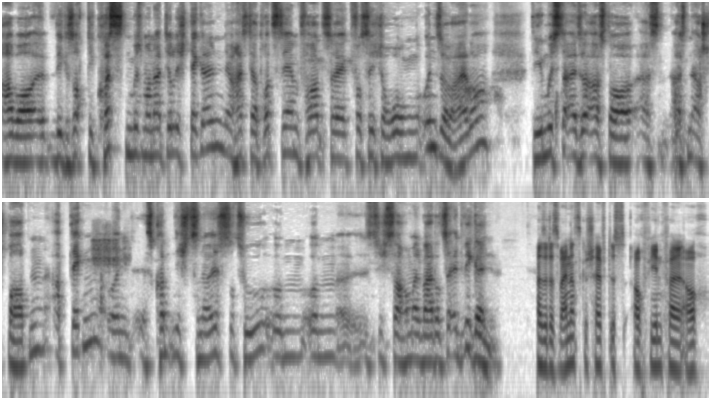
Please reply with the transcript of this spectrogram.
Aber äh, wie gesagt, die Kosten muss man natürlich deckeln. Du hast ja trotzdem Fahrzeugversicherung und so weiter. Die musste also aus, der, aus, aus den Ersparten abdecken und es kommt nichts Neues dazu, um, um äh, sich, sage mal, weiterzuentwickeln. Also das Weihnachtsgeschäft ist auf jeden Fall auch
